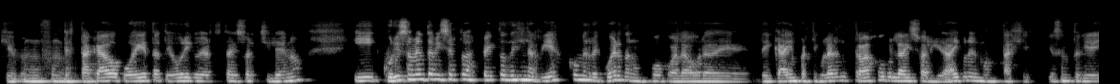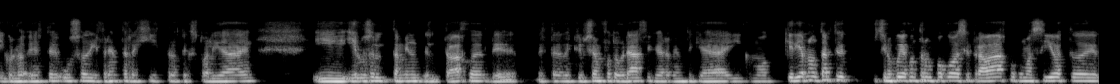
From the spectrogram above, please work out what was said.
que fue un destacado poeta, teórico y artista visual chileno, y curiosamente a mí ciertos aspectos de Isla Riesco me recuerdan un poco a la obra de, de Kay, en particular el trabajo con la visualidad y con el montaje. Yo siento que y con lo, este uso de diferentes registros, textualidades, y, y el uso también del trabajo de, de, de, esta descripción fotográfica de repente que hay, y como quería preguntarte si nos podías contar un poco de ese trabajo, cómo ha sido esto de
